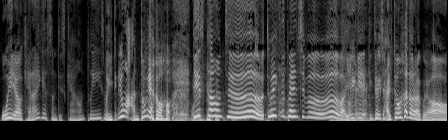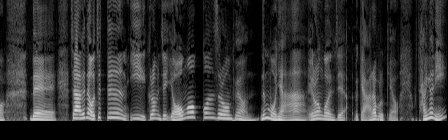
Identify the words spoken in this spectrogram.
오히려, can I get some discount, please? 막, 이런 거 안 통해요. 뭐래. 디스카운트, too expensive, 막 이게 굉장히 잘 통하더라고요. 네. 자, 근데 어쨌든 이, 그럼 이제 영어권스러운 표현은 뭐냐, 이런 거 이제 몇 개 알아볼게요. 당연히,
